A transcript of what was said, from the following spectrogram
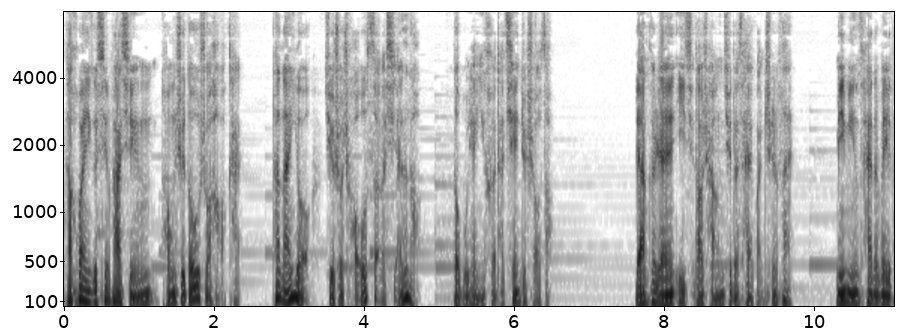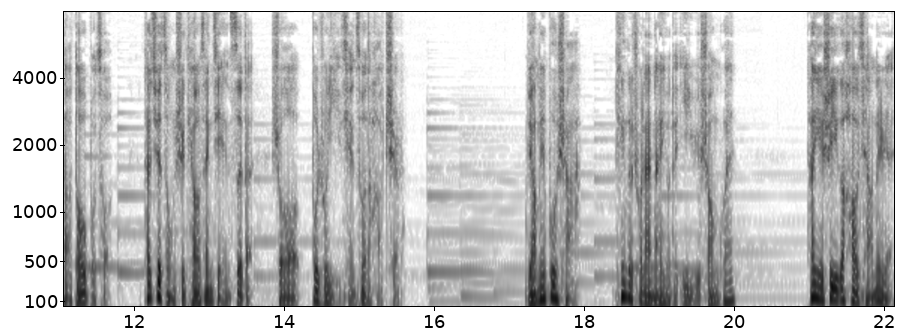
她换一个新发型，同事都说好看，她男友却说丑死了，显老，都不愿意和她牵着手走。两个人一起到常去的菜馆吃饭，明明菜的味道都不错，他却总是挑三拣四的说不如以前做的好吃了。表妹不傻，听得出来男友的一语双关。她也是一个好强的人，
